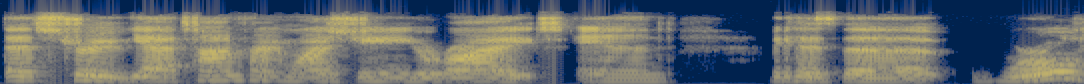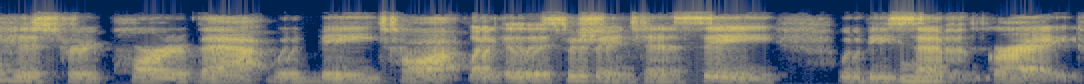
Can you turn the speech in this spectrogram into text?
That's true. Yeah, time frame wise, Jeannie, you're right. And because the world history part of that would be taught, like especially in Tennessee, would be seventh grade.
